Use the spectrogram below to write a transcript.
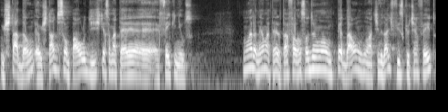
O Estadão, é o Estado de São Paulo diz que essa matéria é, é fake news. Não era nem a matéria, eu estava falando só de um pedal, uma atividade física que eu tinha feito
